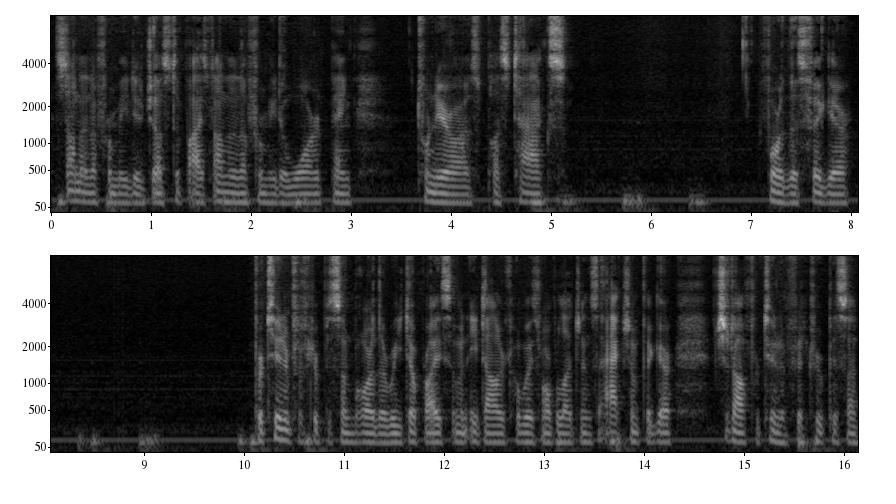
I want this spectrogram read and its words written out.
It's not enough for me to justify. It's not enough for me to warrant paying 20 euros plus tax for this figure for 250% more the retail price of an $8 Toy Marvel Legends action figure should offer 250%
